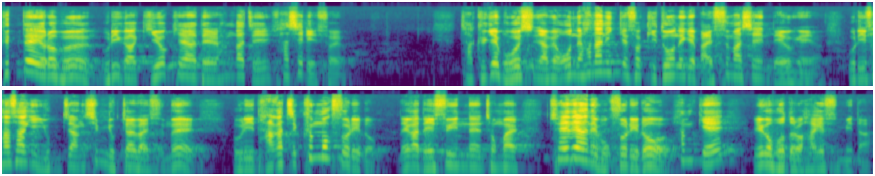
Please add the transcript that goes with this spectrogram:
그때 여러분 우리가 기억해야 될 한 가지 사실이 있어요. 자, 그게 무엇이냐면 오늘 하나님께서 기도원에게 말씀하신 내용이에요. 우리 사사기 6장 16절 말씀을 우리 다 같이 큰 목소리로 내가 낼 수 있는 정말 최대한의 목소리로 함께 읽어보도록 하겠습니다.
